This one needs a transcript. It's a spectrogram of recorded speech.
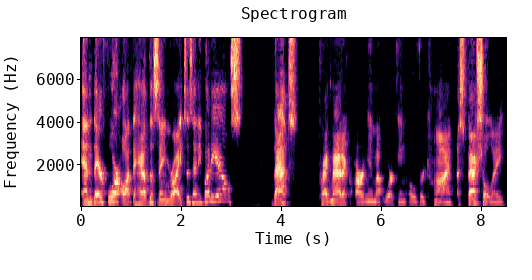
and therefore ought to have the same rights as anybody else. That's pragmatic argument working over time, especially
